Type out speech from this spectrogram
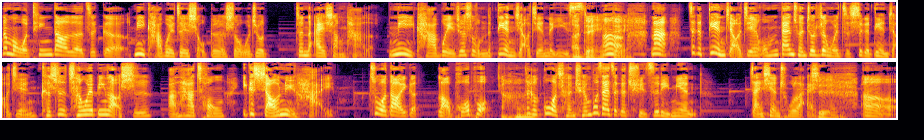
那么我听到了这个《逆卡贝》这首歌的时候，我就。真的爱上他了，逆卡布也就是我们的垫脚尖的意思。啊，对，嗯，那这个垫脚尖，我们单纯就认为只是个垫脚尖，可是陈维斌老师把他从一个小女孩做到一个老婆婆，啊、这个过程全部在这个曲子里面展现出来，是，呃，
